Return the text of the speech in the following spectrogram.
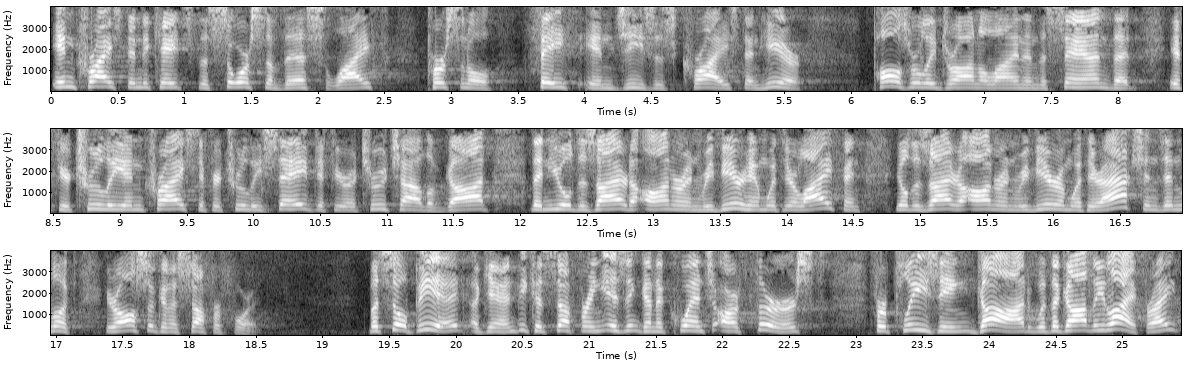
In Christ indicates the source of this life, personal faith in Jesus Christ. And here, Paul's really drawn a line in the sand that if you're truly in Christ, if you're truly saved, if you're a true child of God, then you'll desire to honor and revere Him with your life and you'll desire to honor and revere Him with your actions. And look, you're also going to suffer for it. But so be it, again, because suffering isn't going to quench our thirst for pleasing God with a godly life, right?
